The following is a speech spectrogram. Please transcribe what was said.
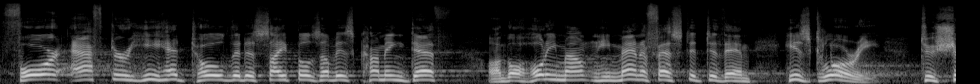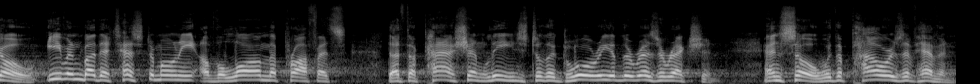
For after he had told the disciples of his coming death on the holy mountain, he manifested to them his glory to show, even by the testimony of the law and the prophets, that the passion leads to the glory of the resurrection. And so, with the powers of heaven,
